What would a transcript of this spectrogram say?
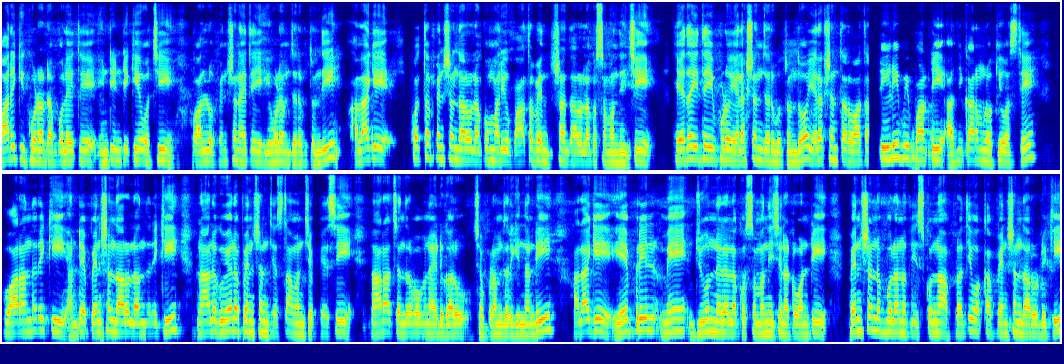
వారికి కూడా డబ్బులు అయితే ఇంటింటికి వచ్చి వాళ్ళు పెన్షన్ అయితే ఇవ్వడం జరుగుతుంది. అలాగే కొత్త పెన్షన్దారులకు మరియు పాత పెన్షన్దారులకు సంబంధించి ఏదైతే ఇప్పుడు ఎలక్షన్ జరుగుతుందో ఎలక్షన్ తర్వాత టీడీపీ పార్టీ అధికారంలోకి వస్తే వారందరికీ అంటే పెన్షన్దారులందరికీ నాలుగు వేల పెన్షన్ చేస్తామని చెప్పేసి నారా చంద్రబాబు నాయుడు గారు చెప్పడం జరిగిందండి. అలాగే ఏప్రిల్ మే జూన్ నెలలకు సంబంధించినటువంటి పెన్షన్ డబ్బులను తీసుకున్న ప్రతి ఒక్క పెన్షన్దారుడికి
